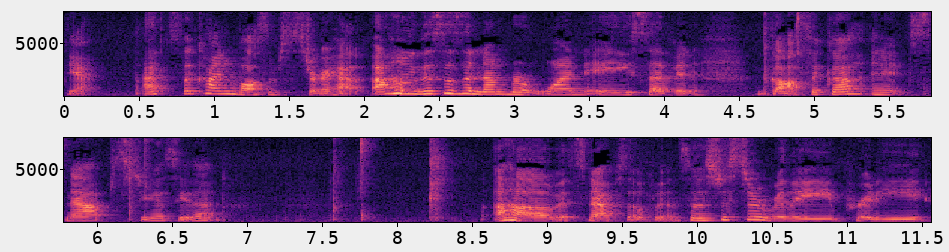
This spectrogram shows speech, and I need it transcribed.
yeah, that's the kind of awesome sister I have. Um, this is a number 187 Gothica and it snaps. Do you guys see that? Um, it snaps open. So it's just a really pretty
